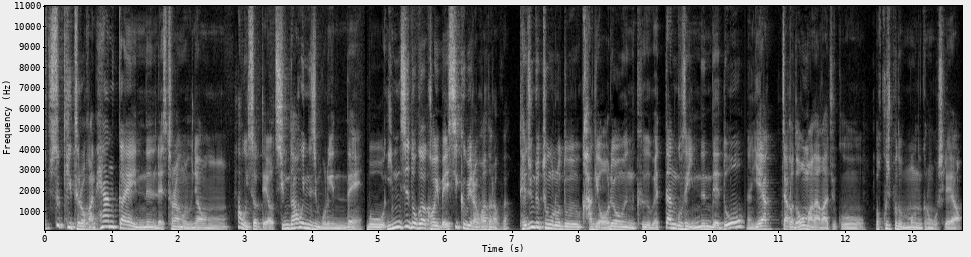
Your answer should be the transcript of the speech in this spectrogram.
깊숙이 들어간 해안가에 있는 레스토랑을 운영하고 있었대요. 지금도 하고 있는지 모르겠는데 뭐 인지도가 거의 메시급이라고 하더라고요. 대중교통으로도 가기 어려운 그 외딴 곳에 있는데도 예약자가 너무 많아가지고 먹고 싶어도 못 먹는 그런 곳이래요.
